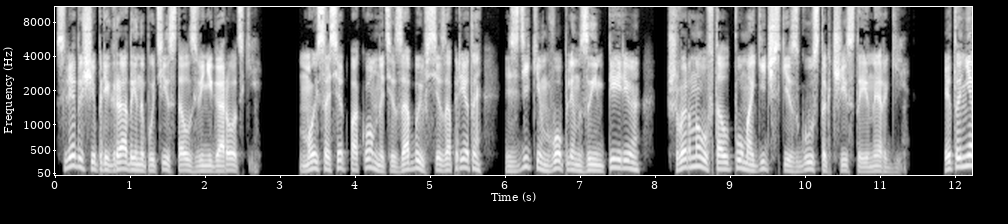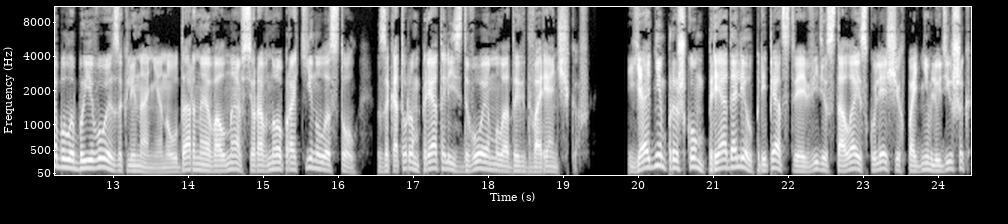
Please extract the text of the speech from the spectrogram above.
Следующей преградой на пути стал Звенигородский. Мой сосед по комнате, забыв все запреты, с диким воплем за империю, швырнул в толпу магический сгусток чистой энергии. Это не было боевое заклинание, но ударная волна все равно опрокинула стол, за которым прятались двое молодых дворянчиков. Я одним прыжком преодолел препятствие в виде стола и скулящих под ним людишек,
